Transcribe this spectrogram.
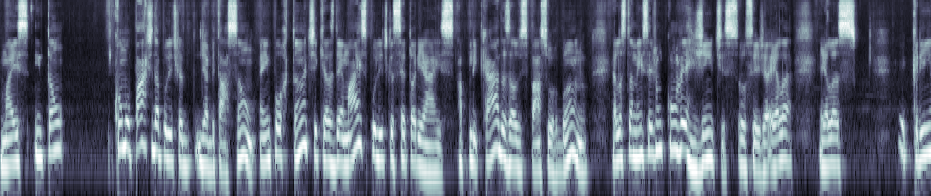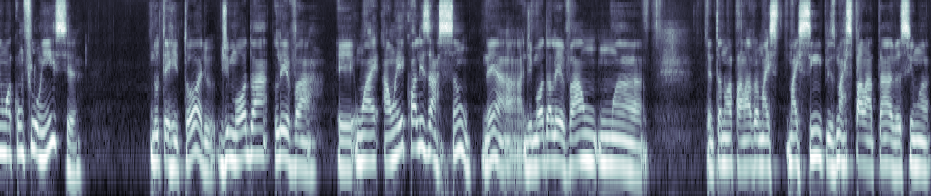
Mas então, como parte da política de habitação, é importante que as demais políticas setoriais aplicadas ao espaço urbano, elas também sejam convergentes, ou seja, ela, elas criem uma confluência no território de modo a levar é, uma, a uma equalização, né, a, de modo a levar um, uma tentando uma palavra mais, mais simples, mais palatável, assim, uma,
